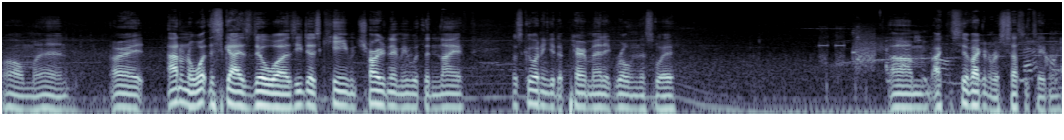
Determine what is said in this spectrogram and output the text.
Oh, man. All right. I don't know what this guy's deal was. He just came charging at me with a knife. Let's go ahead and get a paramedic rolling this way. Um, I can see if I can resuscitate him.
